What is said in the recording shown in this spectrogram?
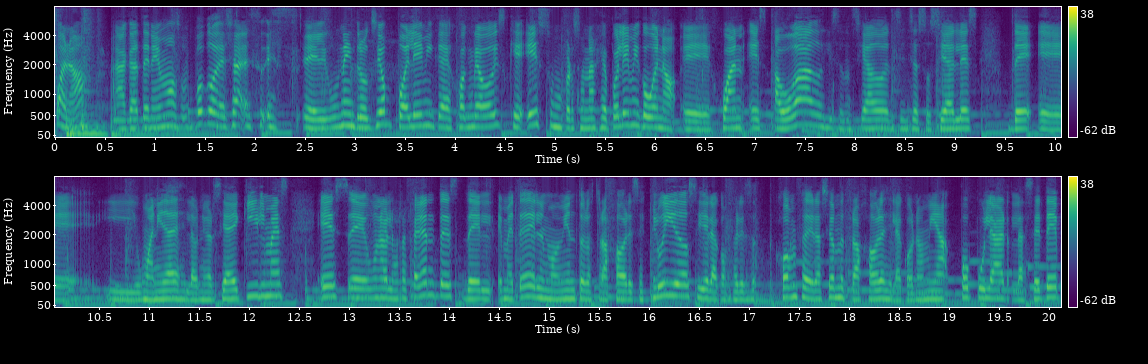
Bueno, acá tenemos un poco de ya, es, eh, una introducción polémica de Juan Grabois, que es un personaje polémico. Bueno, eh, Juan es abogado, es licenciado en Ciencias Sociales eh, y Humanidades de la Universidad de Quilmes. Es uno de los referentes del MT, del Movimiento de los Trabajadores Excluidos y de la Confederación de Trabajadores de la Economía Popular, la CETEP.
